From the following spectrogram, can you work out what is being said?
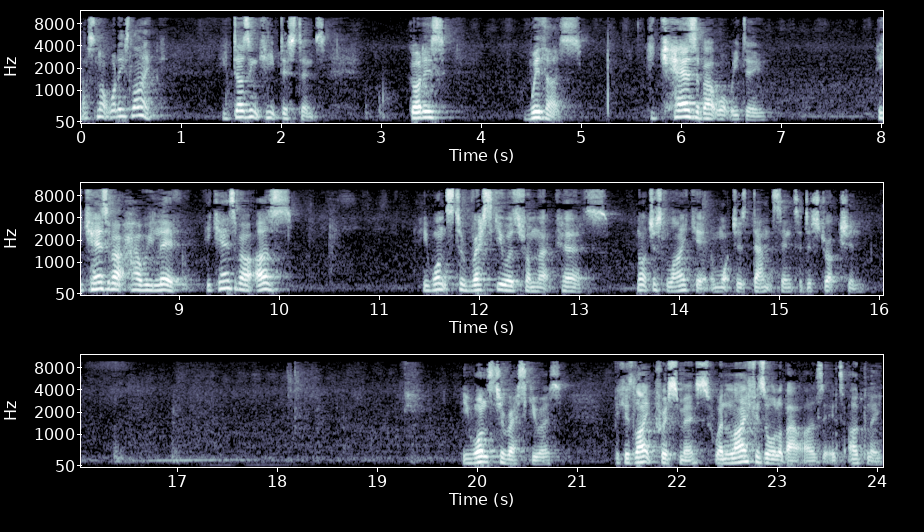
That's not what he's like. He doesn't keep distance. God is with us. He cares about what we do. He cares about how we live. He cares about us. He wants to rescue us from that curse, not just like it and watch us dance into destruction. He wants to rescue us because, like Christmas, when life is all about us, it's ugly.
